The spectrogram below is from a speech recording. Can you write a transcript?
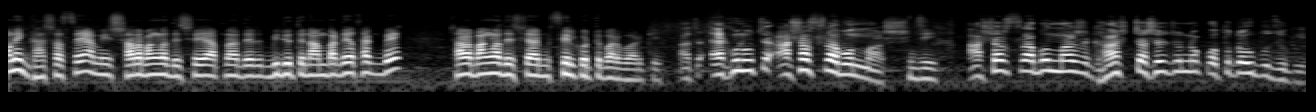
অনেক ঘাস আছে আমি সারা বাংলাদেশে আপনাদের ভিডিওতে নাম্বার দেওয়া থাকবে সারা বাংলাদেশে আমি সেল করতে পারব আর কি। আচ্ছা এখন হচ্ছে আষাঢ় শ্রাবণ মাস। জি। আষাঢ় শ্রাবণ মাস ঘাস চাষের জন্য কতটা উপযোগী?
